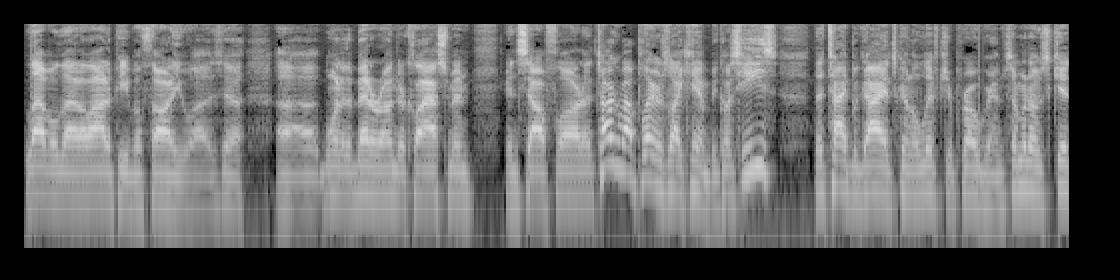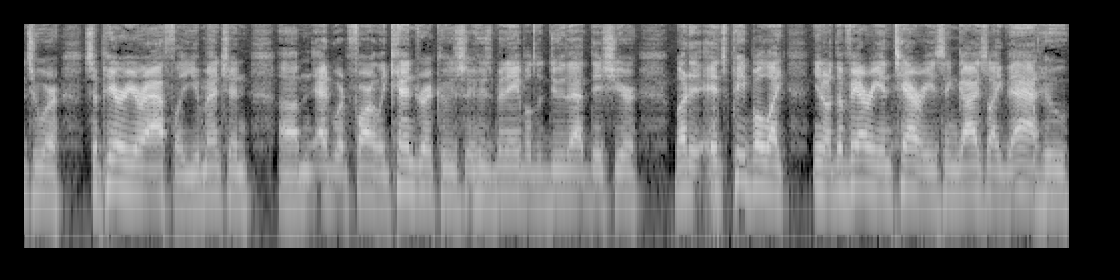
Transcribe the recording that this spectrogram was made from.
level that a lot of people thought he was. Uh, uh, one of the better underclassmen in South Florida. Talk about players like him because he's the type of guy that's going to lift your program. Some of those kids who are superior athlete. You mentioned um, Edward Farley Kendrick, who's who's been able to do that this year. But it, it's people like you know the Varian Terrys and guys like that who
